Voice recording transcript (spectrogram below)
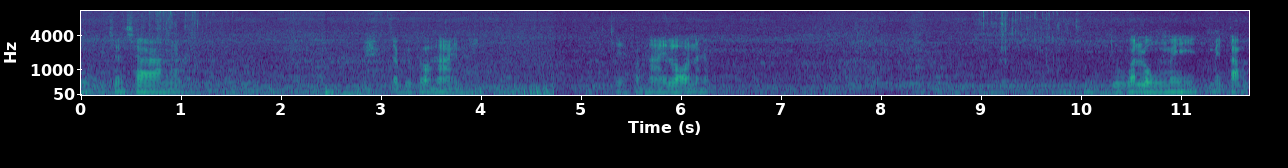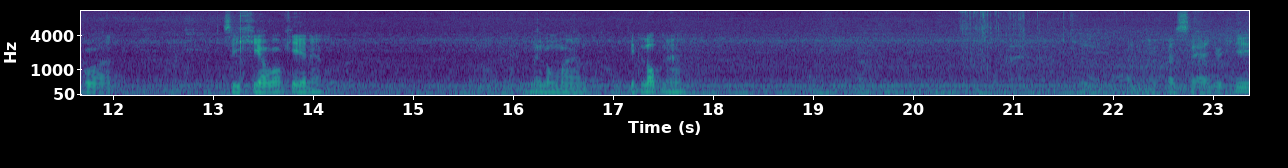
ลงช้าๆนะครับจับดูท่อไฮหน่อยโอเคท่อไฮร้อนนะครับโอเคดูว่าลงไม่ไม่ต่ำกว่าสีเขียวก็โอเคนะครับ ไม่ลงมา ติดลบนะครับโอเคตอนนี้กระแสอยู่ที่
